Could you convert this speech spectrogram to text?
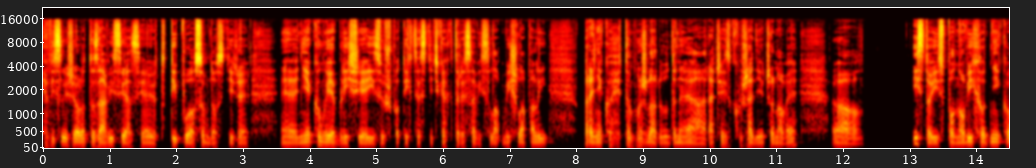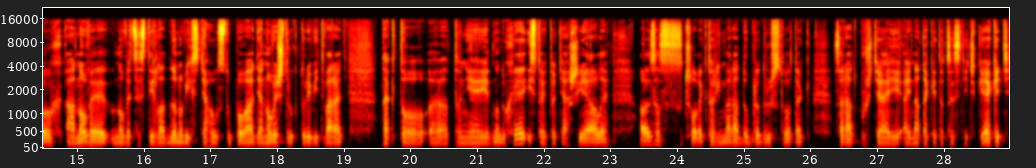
ja myslím, že ono to závisí asi aj od typu osobnosti, že eh, niekomu je bližšie ísť už po tých cestičkách, ktoré sa vyšlapali. Pre niekoho je to možno nudné a radšej skúšať niečo nové. Isto ísť po nových chodníkoch a nové, nové cesty do nových vzťahov vstupovať a nové štruktúry vytvárať, tak to, e, to nie je jednoduché. Isto je to ťažšie, ale, ale zase človek, ktorý má rád dobrodružstvo, tak sa rád púšťa aj, aj na takéto cestičky. Aj keď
